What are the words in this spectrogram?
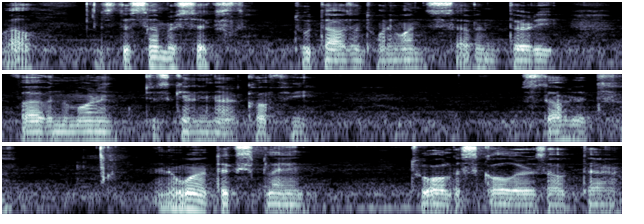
Well, it's December 6th, 2021, 7.35 in the morning. Just getting our coffee started. And I wanted to explain to all the scholars out there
